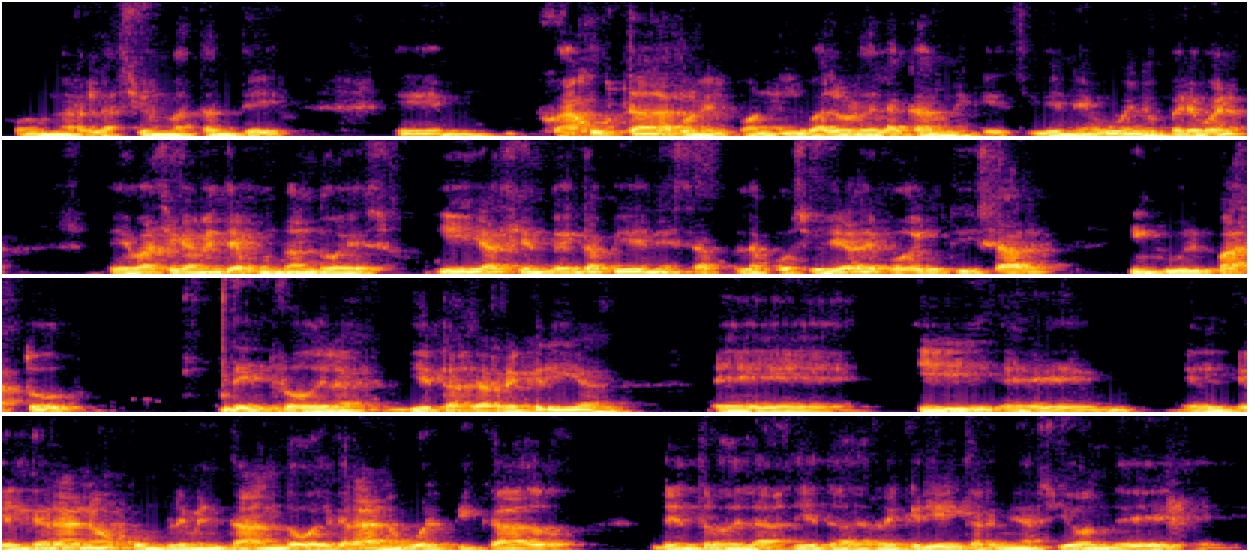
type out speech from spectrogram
con una relación bastante eh, ajustada con el, con el valor de la carne, que si bien es bueno, pero bueno, eh, básicamente apuntando a eso. Y haciendo hincapié en esa, la posibilidad de poder utilizar, incluir pasto dentro de las dietas de recría eh, y el, grano complementando el grano o el picado dentro de las dietas de recría y terminación de,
